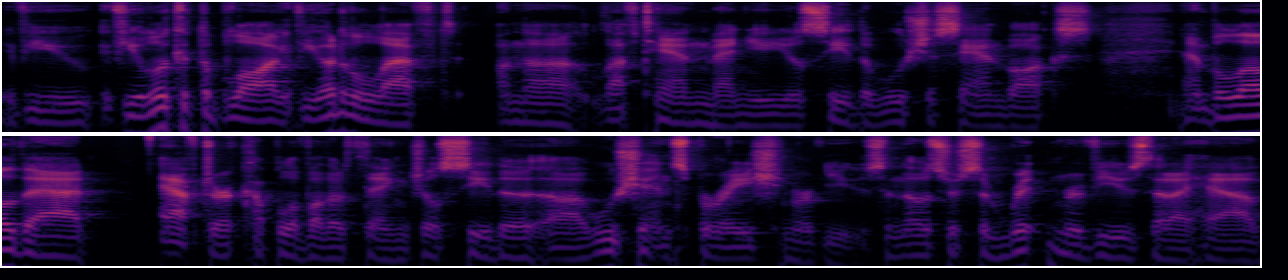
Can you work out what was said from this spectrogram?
If you if you look at the blog, if you go to the left on the left hand menu, you'll see the wuxia sandbox, and below that, after a couple of other things, you'll see the uh, wuxia inspiration reviews, and those are some written reviews that I have.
